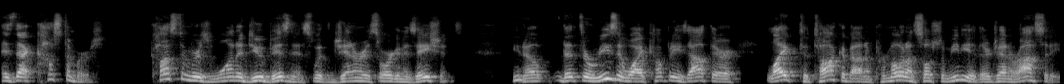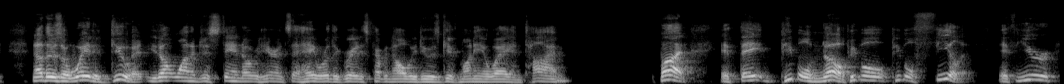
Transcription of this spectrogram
is that customers customers want to do business with generous organizations. You know, that's the reason why companies out there like to talk about and promote on social media their generosity. Now, there's a way to do it. You don't want to just stand over here and say, hey, we're the greatest company. All we do is give money away and time. But if they people know, people people feel it. If you're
